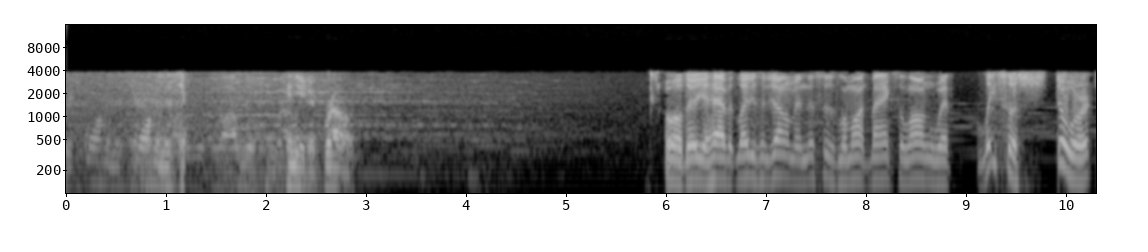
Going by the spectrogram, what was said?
reform in this area will continue to grow. Well, there you have it, ladies and gentlemen. This is Lamont Banks along with Lisa Stewart,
